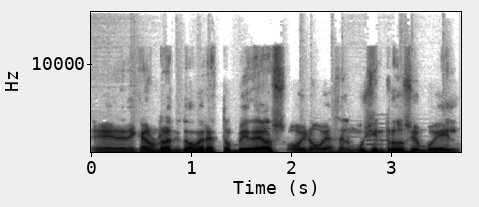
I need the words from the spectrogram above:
eh, dedicar un ratito a ver estos videos. Hoy no voy a hacer mucha introducción, voy a ir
